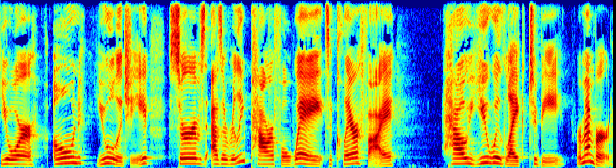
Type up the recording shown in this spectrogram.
your own eulogy serves as a really powerful way to clarify how you would like to be remembered,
